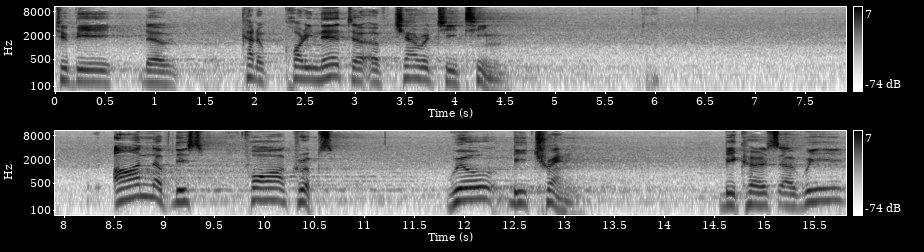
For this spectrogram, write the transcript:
to be the kind of coordinator of charity team. all of these four groups will be trained because uh, we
